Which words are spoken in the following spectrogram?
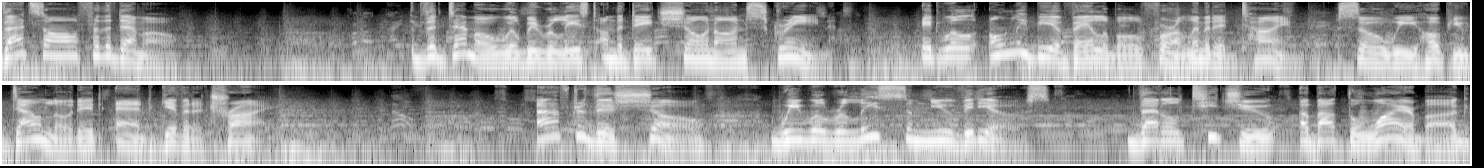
That's all for the demo. The demo will be released on the date shown on screen. It will only be available for a limited time, so we hope you download it and give it a try. After this show, we will release some new videos that'll teach you about the wire bug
